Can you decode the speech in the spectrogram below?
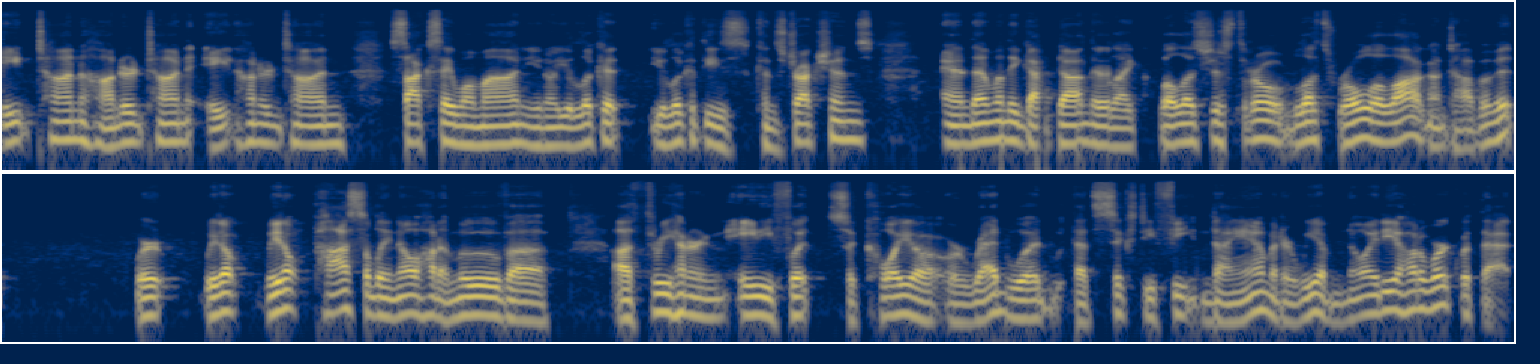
eight ton, hundred ton, eight hundred ton, Sacsayhuaman. You know, you look at you look at these constructions, and then when they got done, they're like, well, let's just throw, let's roll a log on top of it. We're we don't we don't possibly know how to move a a 380 foot sequoia or redwood that's 60 feet in diameter. We have no idea how to work with that.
